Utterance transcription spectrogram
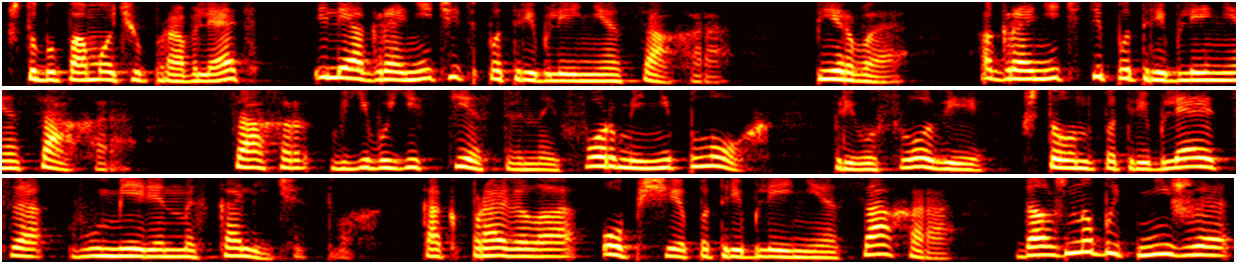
чтобы помочь управлять или ограничить потребление сахара. Первое. Ограничьте потребление сахара. Сахар в его естественной форме неплох, при условии, что он потребляется в умеренных количествах. Как правило, общее потребление сахара должно быть ниже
